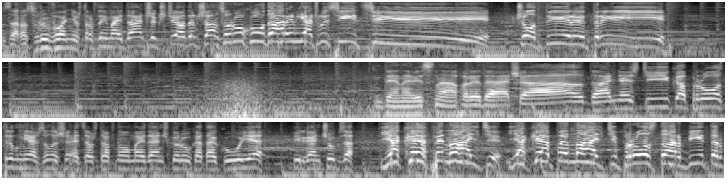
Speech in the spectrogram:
Зараз вривання в штрафний майданчик. Ще один шанс у руху. Удари м'яч у сітці. 4-3. Де навісна передача. Дальня стійка, простріл. М'яч залишається в штрафному майданчику. Рух атакує. Пільганчук за. Яке пенальті! Яке пенальті! Просто арбітер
